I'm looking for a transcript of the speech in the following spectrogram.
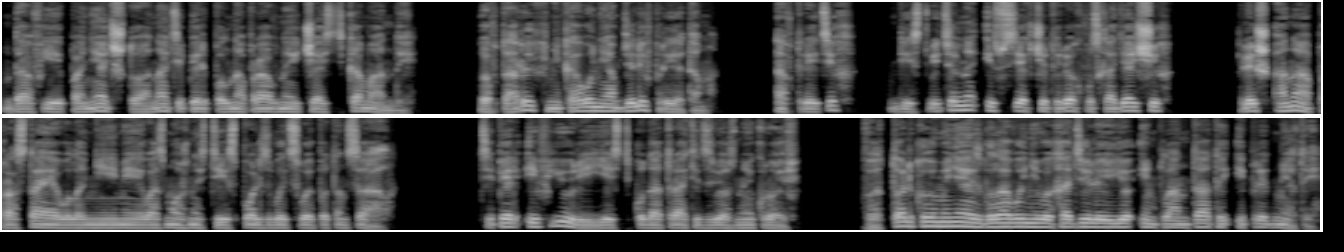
дав ей понять, что она теперь полноправная часть команды. Во-вторых, никого не обделив при этом. А в-третьих, действительно, из всех четырех восходящих лишь она простаивала, не имея возможности использовать свой потенциал. Теперь и Фьюри есть куда тратить звездную кровь. Вот только у меня из головы не выходили ее имплантаты и предметы.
